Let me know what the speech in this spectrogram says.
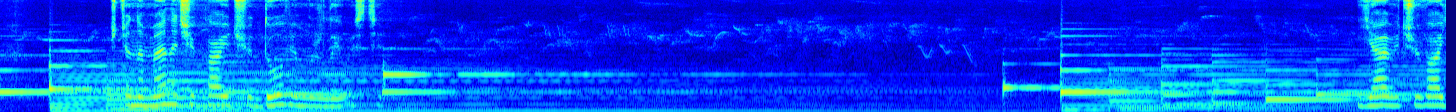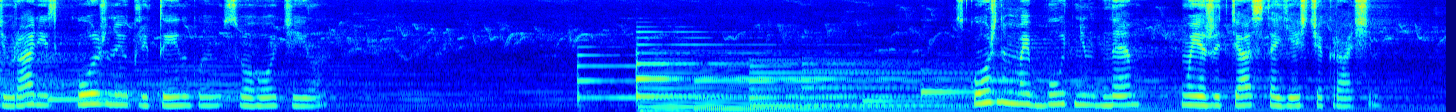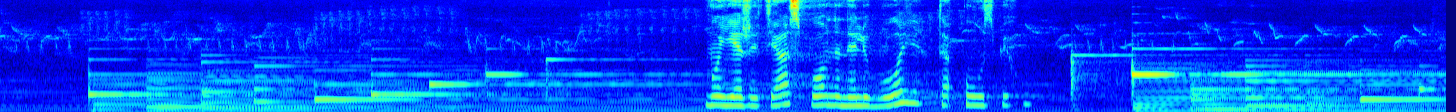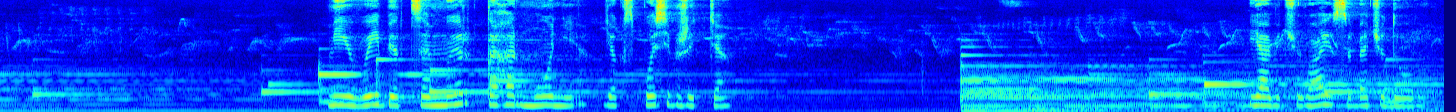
що на мене чекають чудові можливості. Я відчуваю радість кожною клітинкою свого тіла. З кожним майбутнім днем моє життя стає ще кращим. Моє життя сповнене любові та успіху. Мій вибір це мир та гармонія як спосіб життя. Я відчуваю себе чудово.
